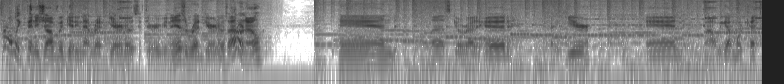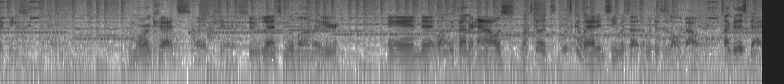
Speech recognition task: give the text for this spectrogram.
probably finish off with getting that red Gyarados, if there even is a red Gyarados. I don't know. And let's go right ahead, right here. And wow, we got more cut techniques. More cuts. Okay, so let's move on right here. And uh, well, we found her house. Let's go. Let's, let's go ahead and see what's uh, what this is all about. Talk to this guy.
